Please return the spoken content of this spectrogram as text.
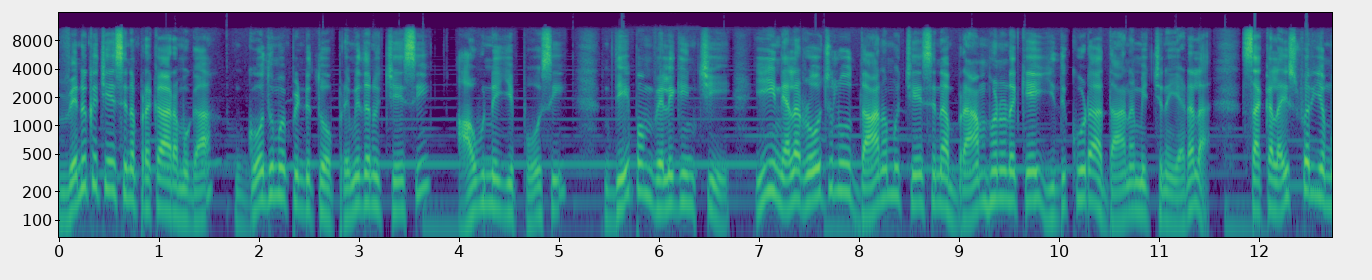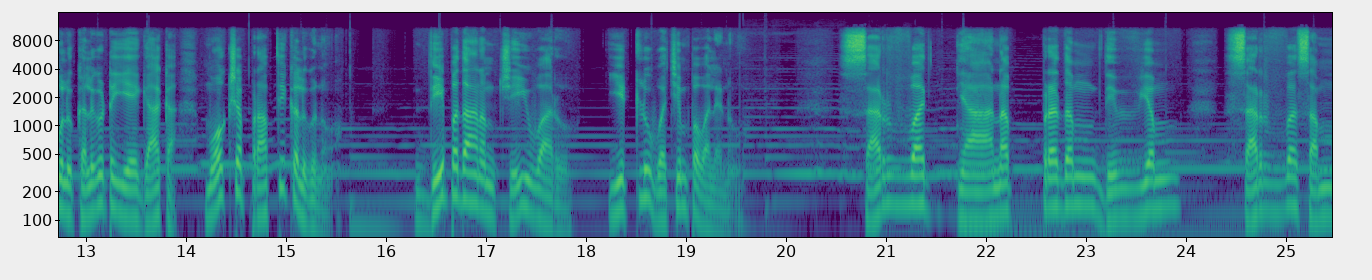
వెనుక చేసిన ప్రకారముగా గోధుమ పిండితో ప్రమిదను చేసి ఆవు నెయ్యి పోసి దీపం వెలిగించి ఈ నెల రోజులు దానము చేసిన బ్రాహ్మణులకే ఇది కూడా దానమిచ్చిన ఎడల సకలైశ్వర్యములు కలుగుటయ్యేగాక మోక్షప్రాప్తి కలుగును. దీపదానం చేయువారు ఇట్లు వచింపవలెను. సర్వజ్ఞానప్రదం దివ్యం సర్వసంపత్సుఖవహం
